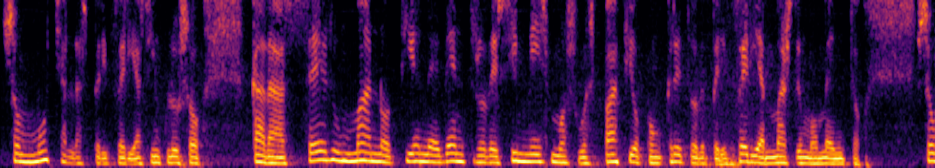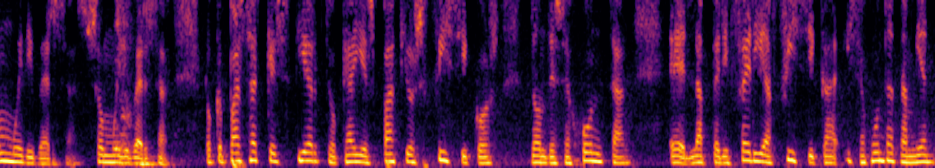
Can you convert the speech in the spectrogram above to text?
Son muchas las periferias. Incluso cada ser humano tiene dentro de sí mismo su espacio concreto de periferia en más de un momento. Son muy diversas, son muy diversas. Lo que pasa es que es cierto que hay espacios físicos donde se juntan eh, la periferia física y se juntan también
